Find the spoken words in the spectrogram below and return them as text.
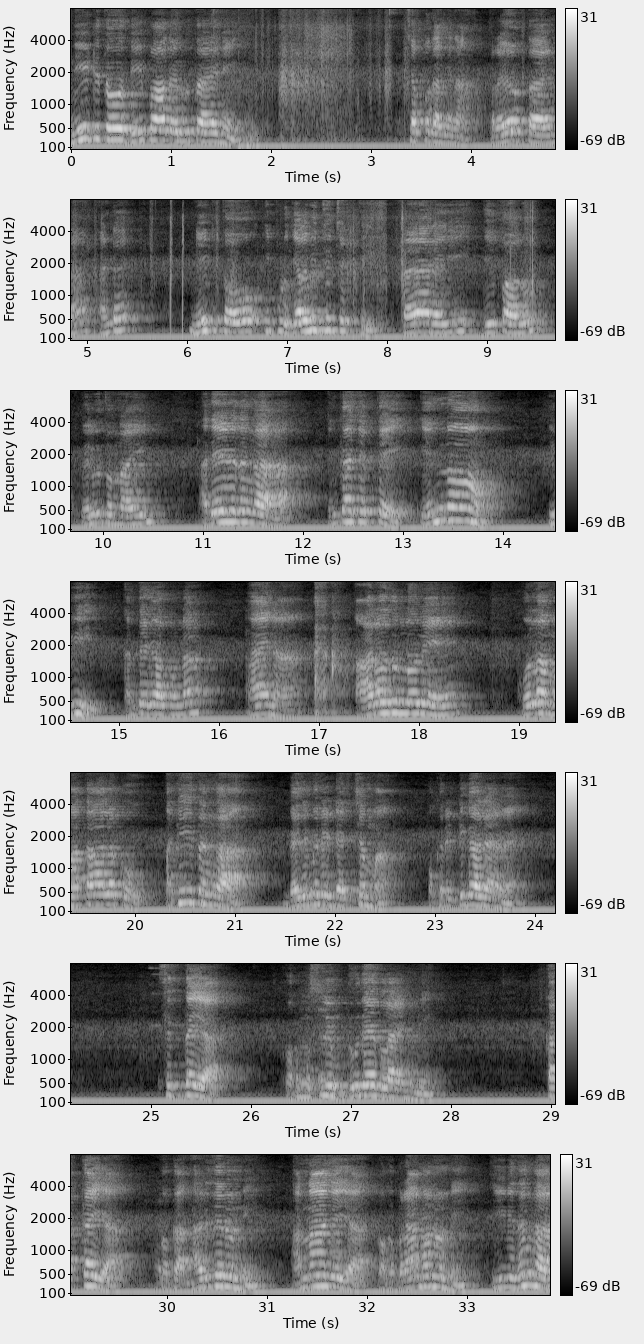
నీటితో దీపాలు ఎలుగుతాయని చెప్పగలిగిన ప్రయోక్త ఆయన. అంటే నీటితో ఇప్పుడు జల విద్యుత్ శక్తి తయారయ్యి దీపాలు వెలుగుతున్నాయి. అదేవిధంగా ఇంకా చెప్తే ఎన్నో ఇవి. అంతేకాకుండా ఆయన ఆ రోజుల్లోనే కుల మతాలకు అతీతంగా గరిమిరెడ్డి అచ్చమ్మ ఒక రెడ్డి గారు ఆమె సిద్ధయ్య ఒక ముస్లిం దూదేకులాయన్ని కక్కయ్య ఒక హరిజనుణ్ణి అన్నాజయ్య ఒక బ్రాహ్మణుణ్ణి ఈ విధంగా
